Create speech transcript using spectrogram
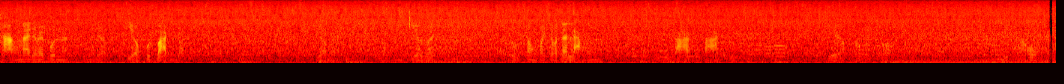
หางน่าจะไม่พ้นนะน่าจะเกี่ยวฟุตบาทนี่หรอกเกี่ยวไหมไม่เกี่ยวด้วยเดี๋ยวต้องไปจอดด้านหลังลานบาสอยู่เกี่ยวเข้าไปก่อนมีทางออก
